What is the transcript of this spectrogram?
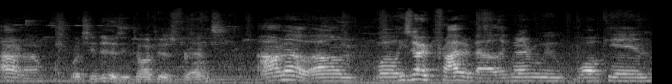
I don't know. What's he do? Does he talk to his friends? I don't know. Um, well, he's very private about it. Like, whenever we walk in,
